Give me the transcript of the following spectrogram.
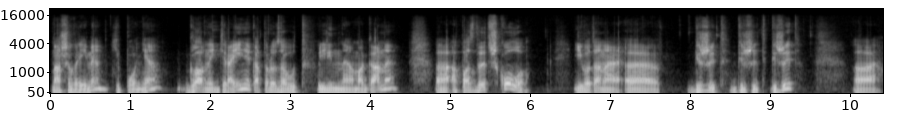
наше время, Япония. Главная героиня, которую зовут Линна Амагана, а, опаздывает в школу. И вот она а, бежит, бежит, бежит, а,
